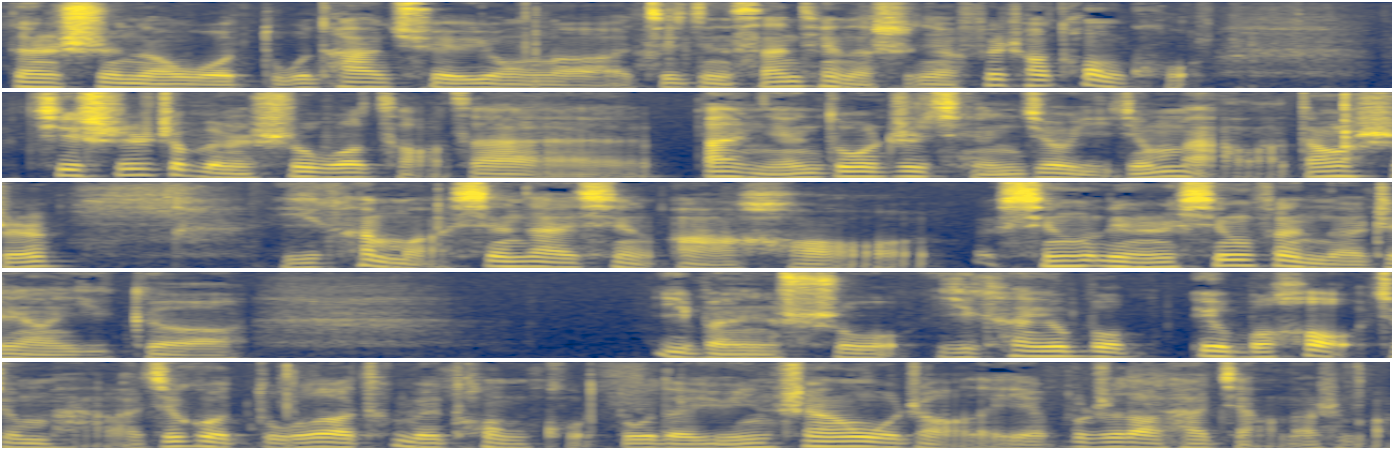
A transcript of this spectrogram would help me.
但是呢，我读它却用了接近三天的时间，非常痛苦。其实这本书我早在半年多之前就已经买了，当时一看嘛，现代性啊，好兴令人兴奋的这样一个一本书，一看又不又不厚，就买了。结果读了特别痛苦，读的云山雾罩的，也不知道他讲的什么。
